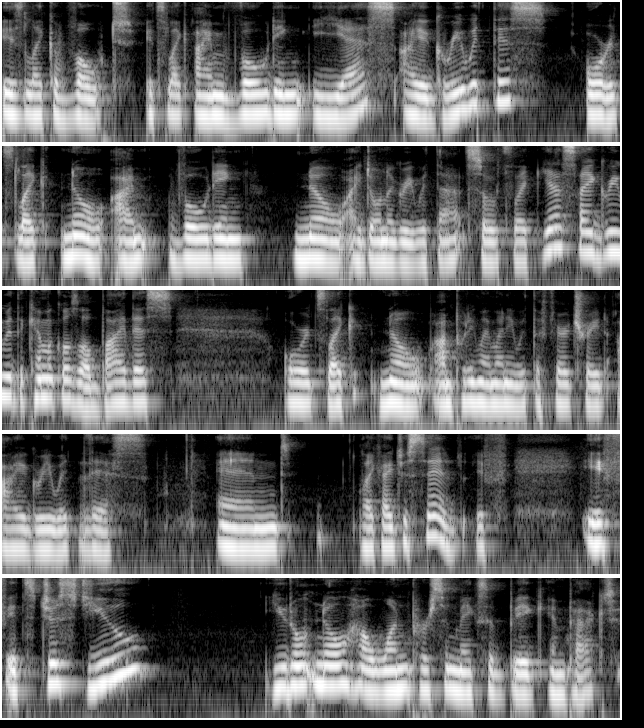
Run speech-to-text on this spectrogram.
is like a vote. It's like i'm voting yes i agree with this or it's like no i'm voting no i don't agree with that. So it's like yes i agree with the chemicals i'll buy this. Or it's like no i'm putting my money with the fair trade i agree with this. And like i just said if if it's just you you don't know how one person makes a big impact.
